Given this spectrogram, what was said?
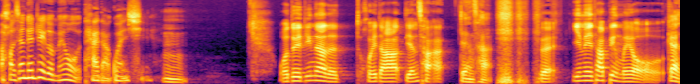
好像跟这个没有太大关系。嗯，我对丁娜的回答点彩。点彩对，因为他并没有 get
